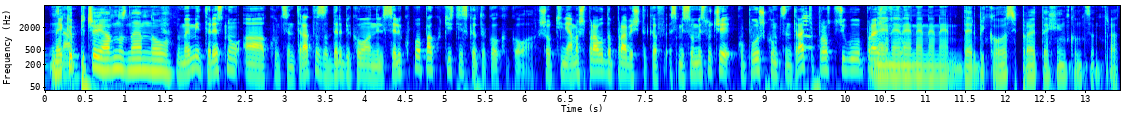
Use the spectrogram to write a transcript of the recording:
Не Нека знам. пича явно знае много. Но мен ми е интересно, а, концентрата за дерби кола не ли се ли купува пак от истинската Кока-Кола? Защото ти нямаш право да правиш такъв. В смисъл, мисля, че купуваш концентрат и просто си го правиш. Не, не, не, не, не, не. Дерби кола си прави техен концентрат.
